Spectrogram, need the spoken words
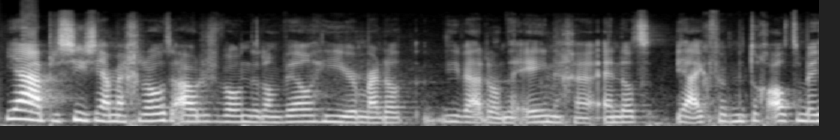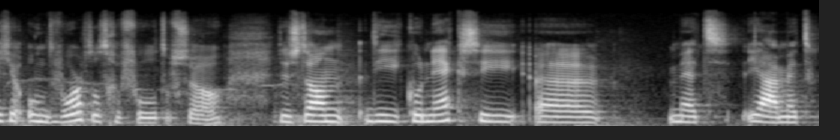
Ja, precies. Ja, mijn grootouders woonden dan wel hier, maar dat, die waren dan de enige. En dat, ja, ik heb me toch altijd een beetje ontworteld gevoeld of zo. Dus dan die connectie uh, met, ja, met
